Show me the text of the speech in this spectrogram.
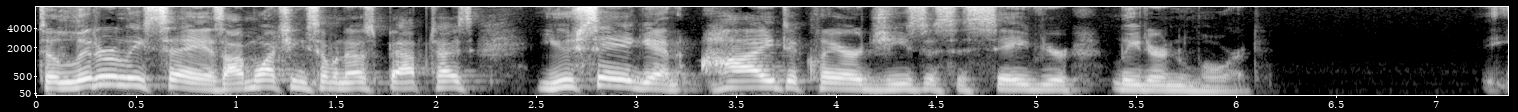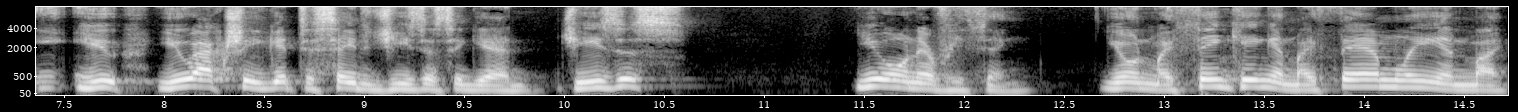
To literally say, as I'm watching someone else baptize, you say again, I declare Jesus as Savior, leader, and Lord. You, you actually get to say to Jesus again, Jesus, you own everything. You own my thinking and my family and my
